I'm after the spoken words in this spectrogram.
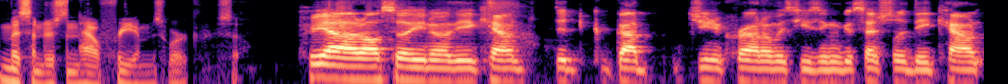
misunderstand how freedoms work. So Yeah, and also, you know, the account that got Gina Carano was using essentially the account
